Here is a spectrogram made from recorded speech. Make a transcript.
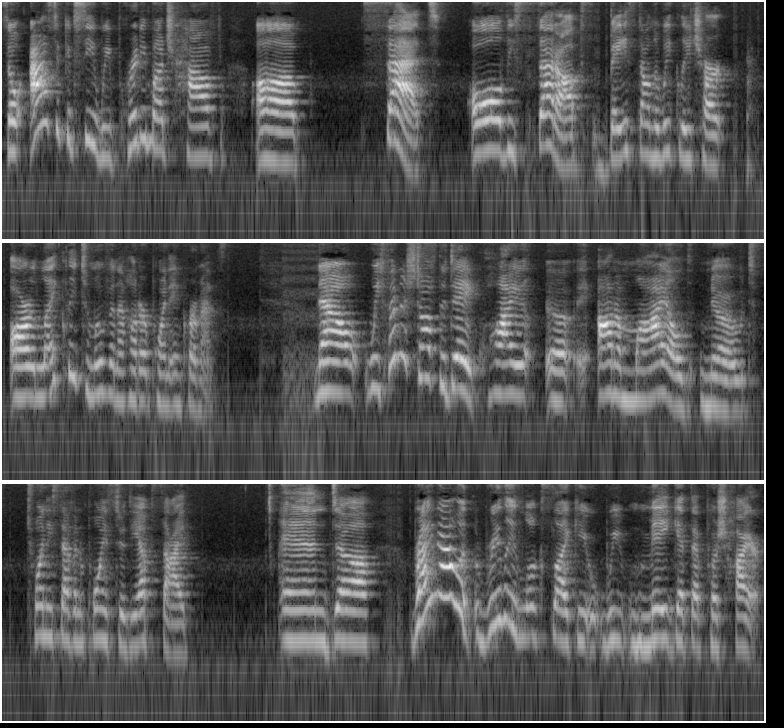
So as you can see, we pretty much have uh, set, all these setups based on the weekly chart are likely to move in 100 point increments. Now, we finished off the day quite uh, on a mild note, 27 points to the upside. And uh, right now, it really looks like we may get that push higher.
